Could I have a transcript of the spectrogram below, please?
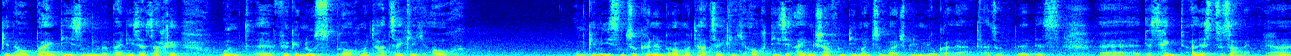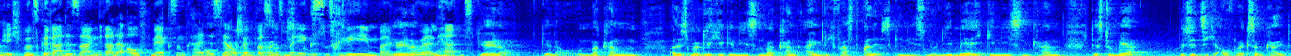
genau bei, diesem, bei dieser Sache. Und äh, für Genuss braucht man tatsächlich auch um genießen zu können, braucht man tatsächlich auch diese Eigenschaften, die man zum Beispiel im Yoga lernt. Also äh, das, äh, das hängt alles zusammen. Ja? Ich muss gerade sagen, gerade Aufmerksamkeit, Aufmerksamkeit ist ja auch etwas, was man extrem beim genau, Yoga lernt. Genau, genau. Und man kann alles Mögliche genießen, man kann eigentlich fast alles genießen. Und je mehr ich genießen kann, desto mehr besitze ich Aufmerksamkeit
